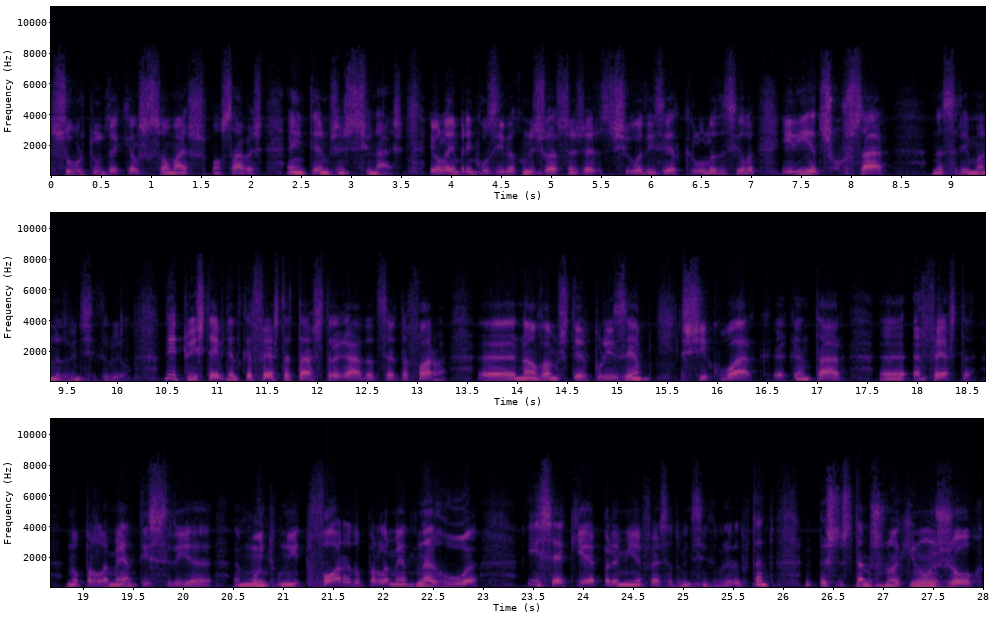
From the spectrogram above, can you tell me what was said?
sobretudo daqueles que são mais responsáveis em termos institucionais. Eu lembro, inclusive, que o Ministro dos Estrangeiros chegou a dizer que Lula da Silva iria discursar na cerimónia do 25 de Abril. Dito isto, é evidente que a festa está estragada, de certa forma. Uh, não vamos ter, por exemplo, Chico Buarque a cantar uh, a festa no Parlamento. Isso seria muito bonito. Fora do Parlamento, na rua, isso é que é, para mim, a festa do 25 de Abril. E, portanto, estamos aqui num jogo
